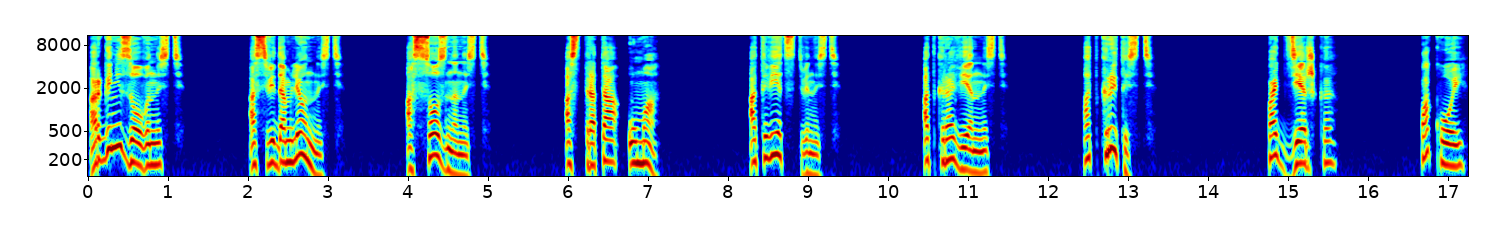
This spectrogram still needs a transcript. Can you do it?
организованность, осведомленность, осознанность, острота ума, ответственность, откровенность, открытость, поддержка, покой,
